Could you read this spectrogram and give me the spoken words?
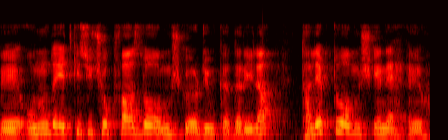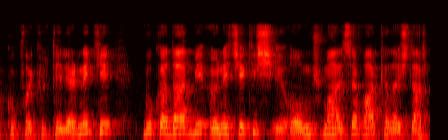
E, onun da etkisi çok fazla olmuş gördüğüm kadarıyla. Talep de olmuş gene e, hukuk fakültelerine ki bu kadar bir öne çekiş e, olmuş maalesef arkadaşlar.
